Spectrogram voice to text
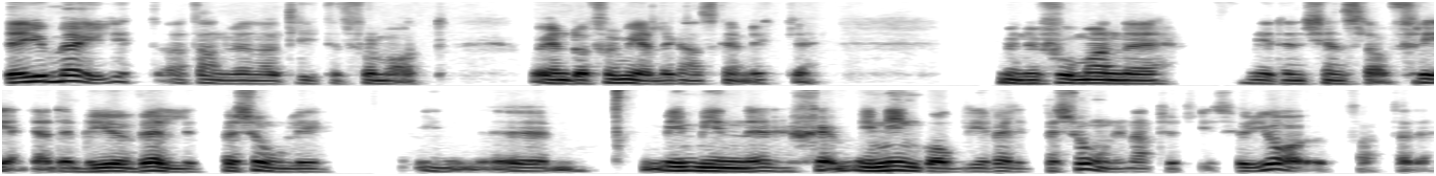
det är ju möjligt att använda ett litet format och ändå förmedla ganska mycket. Men nu får man eh, med en känsla av fred. Ja, det blir ju väldigt personlig. Eh, min, min, eh, min ingång blir väldigt personlig naturligtvis, hur jag uppfattar det.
